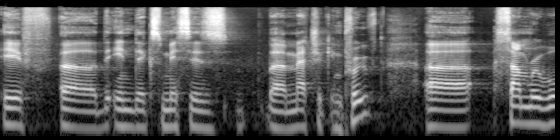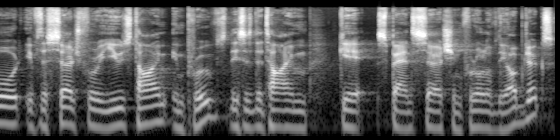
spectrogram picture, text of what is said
if uh, the index misses uh, metric improved. Uh, some reward if the search for reuse time improves. This is the time Git spends searching for all of the objects.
